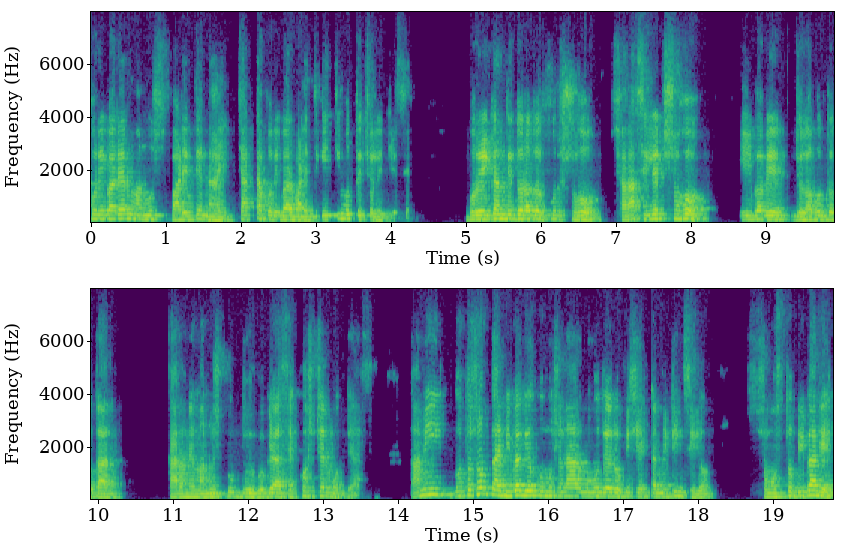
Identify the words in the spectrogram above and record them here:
পরিবারের মানুষ বাড়িতে নাই, চারটা পরিবার বাড়ি থেকে ইতিমধ্যে চলে গিয়েছেন বরৈকান্দি দরাদরপুর সহ, সারা সিলেট সহ এইভাবে জলাবদ্ধতার কারণে মানুষ খুব দুর্ভোগে আছে, কষ্টের মধ্যে আছে। আমি গত সপ্তাহে বিভাগীয় কমিশনার মহোদয়ের অফিসে একটা মিটিং ছিল। সমস্ত বিভাগের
